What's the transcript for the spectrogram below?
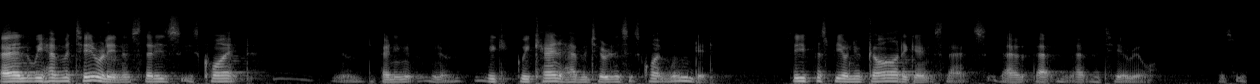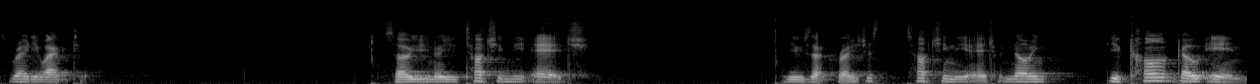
And we have material that is, is quite, you know, depending, you know, we, we can have material that's quite wounded. So you must be on your guard against that, that, that, that material. It's, it's radioactive. So, you know, you're touching the edge. Use that phrase, just touching the edge, but knowing you can't go in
